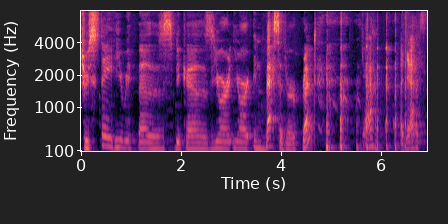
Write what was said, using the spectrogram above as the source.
to stay here with us because you're your ambassador, right? Yeah, I guess.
